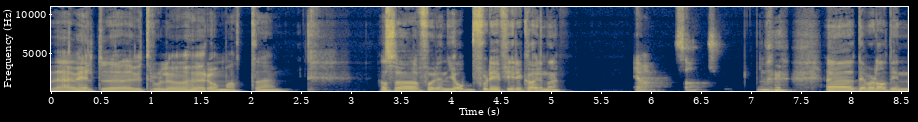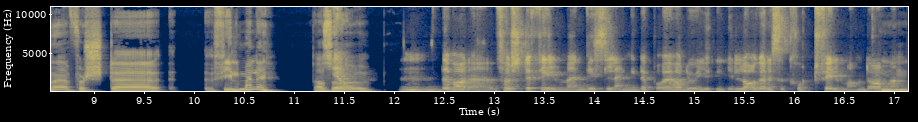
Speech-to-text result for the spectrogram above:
det, er jo helt utrolig å høre om at uh, Altså, for en jobb for de fire karene. Ja, sant. Mm. det var da din første film, eller? Altså, ja. Mm, det var det. Første film med en viss lengde på. Jeg hadde jo laga disse kortfilmene, da, mm.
